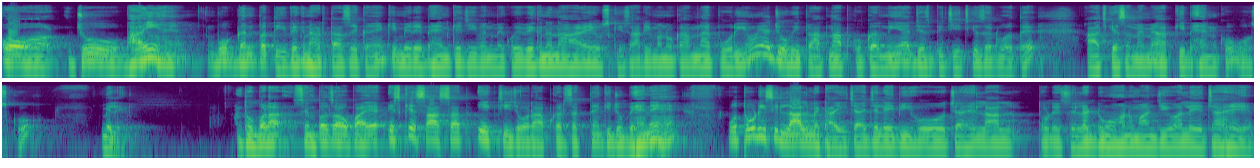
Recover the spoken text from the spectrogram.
और जो भाई हैं, वो गणपति विघ्नहर्ता से कहें कि मेरे बहन के जीवन में कोई विघ्न ना आए, उसकी सारी मनोकामनाएँ पूरी हों या जो भी प्रार्थना आपको करनी है, जिस भी चीज़ की ज़रूरत है, आज के समय में आपकी बहन को वो उसको मिले। तो बड़ा सिंपल सा उपाय है। इसके साथ साथ एक चीज़ और आप कर सकते हैं कि जो बहनें हैं वो थोड़ी सी लाल मिठाई, चाहे जलेबी हो, चाहे लाल थोड़े से लड्डू हो, हनुमान जी वाले, चाहे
